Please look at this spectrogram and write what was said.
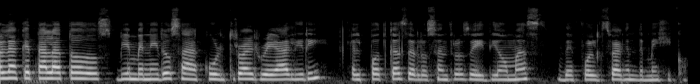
Hola, ¿qué tal a todos? Bienvenidos a Cultural Reality, el podcast de los centros de idiomas de Volkswagen de México.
